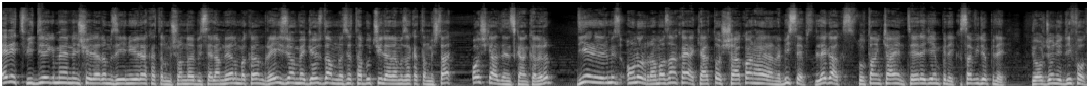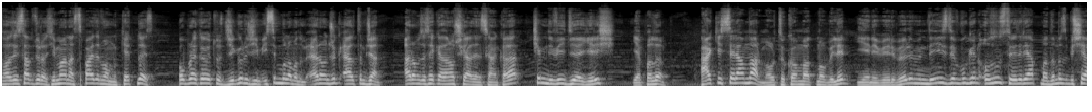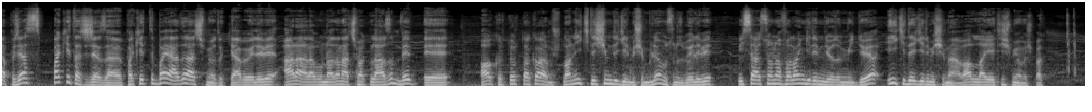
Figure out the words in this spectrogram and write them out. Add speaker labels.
Speaker 1: Evet videoya girmeden şöyle aramıza yeni üyeler katılmış. Onları bir selamlayalım bakalım. Reyzyon ve Göz Damlası Tabuçu ile aramıza katılmışlar. Hoş geldiniz kankalarım. Diğer üyelerimiz Onur, Ramazan Kaya, Keltoş, Şakan Hayranı, Biceps, Legax, Sultan Kain, TR Gameplay, Kısa Video Play, Giorgio Default, Hazreti Sabzura, Himana, Spider-Woman, Catbless, Cobra Coyotus, Jigurujim, isim bulamadım, Eroncuk, Eltimcan. Aramıza tekrardan hoş geldiniz kankalar. Şimdi videoya giriş yapalım. Herkese selamlar. Mortal Kombat Mobile'in yeni bir bölümündeyiz ve bugün uzun süredir yapmadığımız bir şey yapacağız. Paket açacağız abi. Paketi bayağıdır açmıyorduk ya. Böyle bir ara ara bunlardan açmak lazım ve e, Aa 44 dakika varmış. Lan iyi ki de şimdi girmişim biliyor musunuz? Böyle bir bir saat sonra falan gireyim diyordum videoya. İyi ki de girmişim ha. Vallahi yetişmiyormuş bak.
